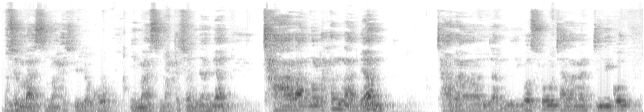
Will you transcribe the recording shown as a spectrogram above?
무슨 말씀을 하시려고 이 말씀을 하셨냐면 자랑을 하려면 자랑하는 자는 이것으로 자랑할지니 곧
